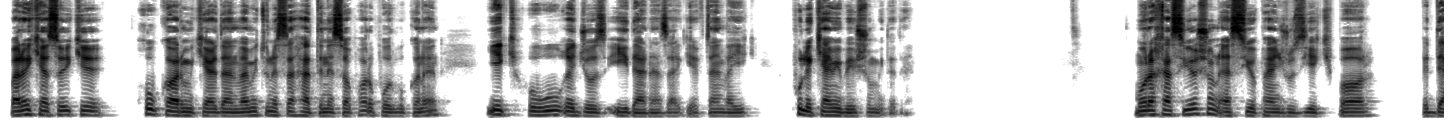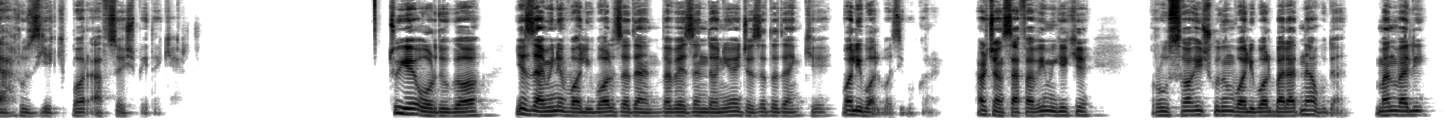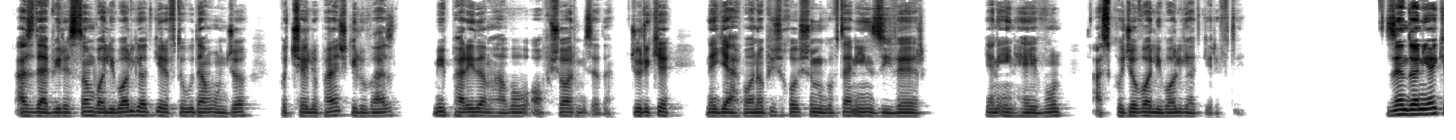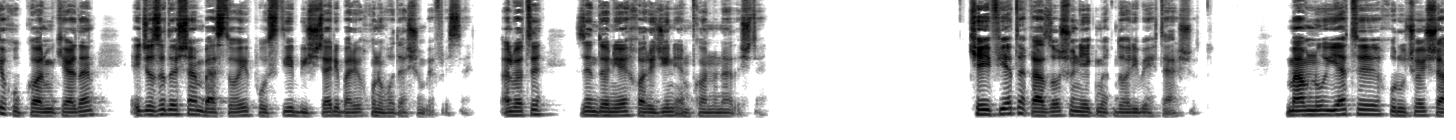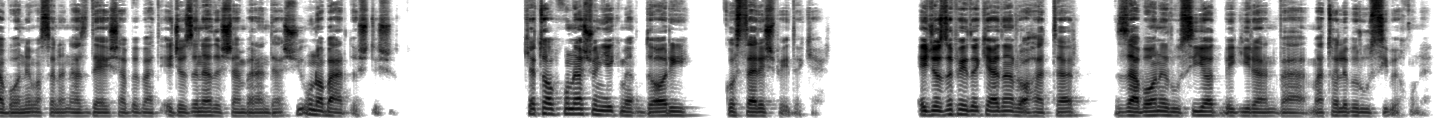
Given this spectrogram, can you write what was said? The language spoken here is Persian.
برای کسایی که خوب کار می‌کردن و می‌تونستن حد نصاب ها رو پر بکنن یک حقوق جزئی در نظر گرفتن و یک پول کمی بهشون می‌دادن. مرخصیاشون از 35 روز یک بار به ده روز یک بار افزایش پیدا کرد. توی اردوگاه یه زمین والیبال زدن و به زندانیا اجازه دادن که والیبال بازی بکنن. هرچند صفوی میگه که روسها هیچ کدوم والیبال بلد نبودن. من ولی از دبیرستان والیبال یاد گرفته بودم اونجا با 45 کیلو وزن میپریدم هوا و آبشار می‌زدم. جوری که نگهبانا پیش خودشون می‌گفتن این زیور یعنی این حیوان از کجا والیبال یاد گرفته؟ زندانیایی که خوب کار می‌کردن اجازه داشتن بسته های پستی بیشتری برای خانوادهشون بفرستن. البته زندانیای خارجی این امکان رو نداشتن. کیفیت غذاشون یک مقداری بهتر شد. ممنوعیت خروج های شبانه مثلا از ده شب به بعد اجازه نداشتن برن دستشویی اونا برداشته شد. کتابخونهشون یک مقداری گسترش پیدا کرد. اجازه پیدا کردن راحتتر زبان روسی یاد بگیرن و مطالب روسی بخونن.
